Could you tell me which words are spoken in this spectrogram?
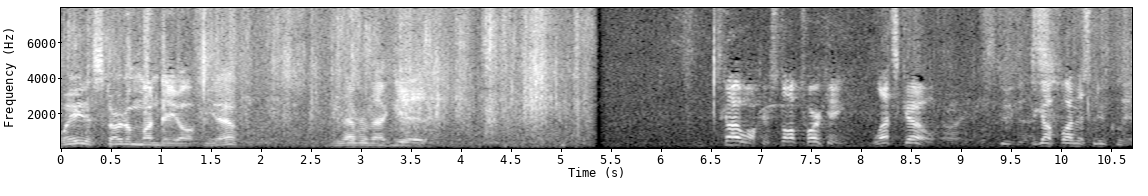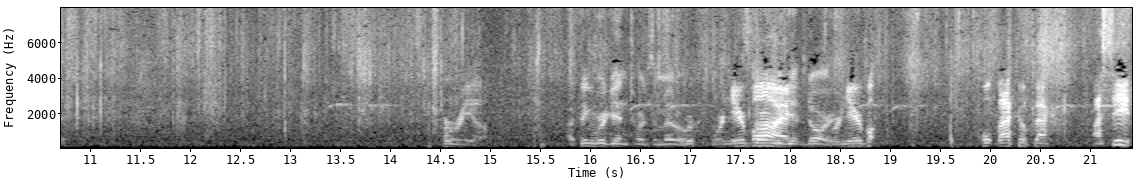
Way to start a Monday off, you know? Never that good. Skywalker, stop twerking. Let's go. Let's do this. We gotta find this nucleus. Hurry up. I think we're getting towards the middle. We're, we're It's nearby. starting to get dark. We're nearby. Hold back up, back. I see it.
